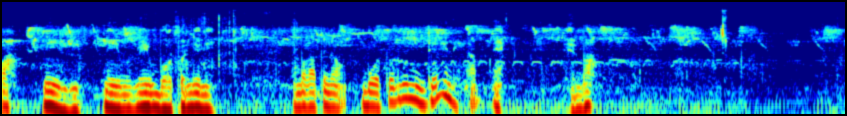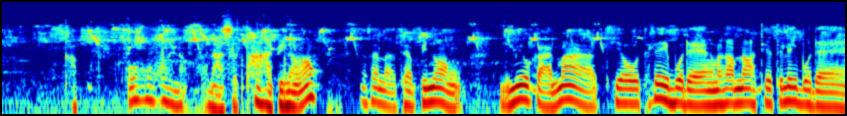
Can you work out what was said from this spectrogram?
บ่นี่นี่มีโบสถ์เพิ่นอยู่นี่ ห็นบ่ครับพี่น้องโบสถ์เพิ่นอยู่นี่เด้นี่ครับนี่เห็นบ่ครับโอ้ยเนาะน่าสะท้าพี่น้องนั่นสั่นละแถบพี่น้องได้มีโอกาสมาเที่ยวทะเลบัวแดงนะครับเนาะเที่ยวทะเลบัวแดง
